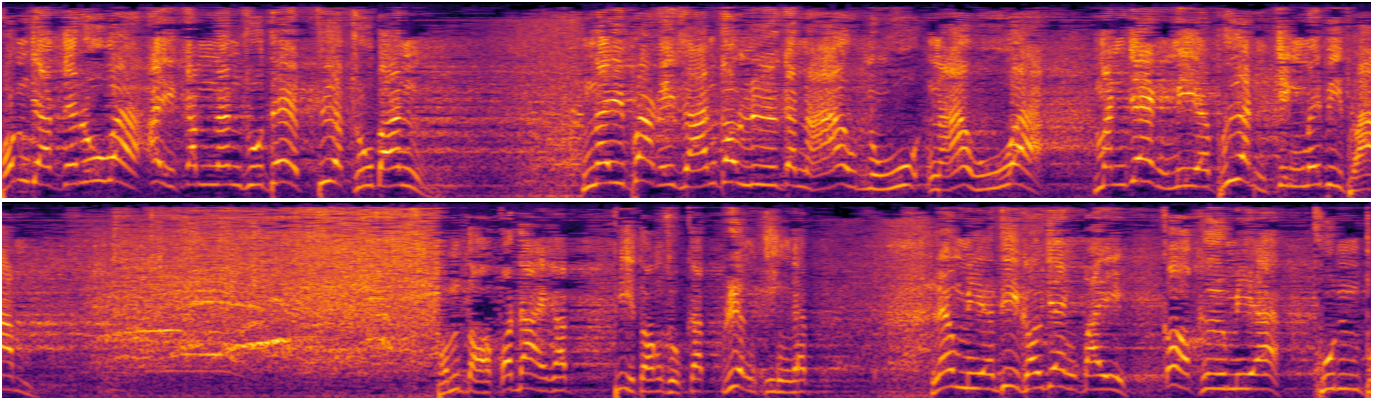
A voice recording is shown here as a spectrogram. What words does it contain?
ผมอยากจะรู้ว่า ไอ้กำนันสุเทพเทือกสุบัน ในภาคอีสานก็ลือกันหนาหนูหนาหูว่า มันแย่งเมียเพื่อนจริงไหมพี่พรามผมตอบก็ได้ครับ พี่ทองสุขครับเรื่องจริงครับ แล้วเมียที่เขาแย่งไปก็คือเมียคุณพ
